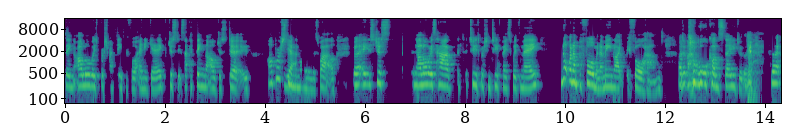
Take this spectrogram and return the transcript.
thing. I'll always brush my teeth before any gig. Just it's like a thing that I'll just do. I'll brush them Yeah. in the morning as well, but it's just and I'll always have a a toothbrush and toothpaste with me. Not when I'm performing. I mean, like beforehand. I don't know, walk on stage with them. But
